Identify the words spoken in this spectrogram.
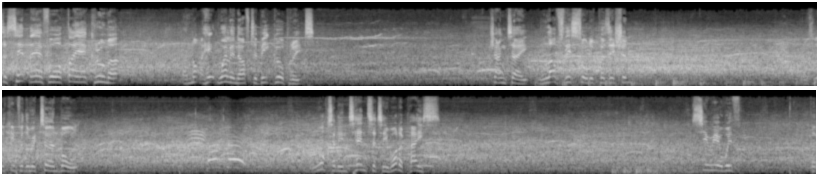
to sit there for Thayer Kruma and not hit well enough to beat Gurpreet. Chhangte loves this sort of position. Looking for the return ball. What an intensity, what a pace. Syria with the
